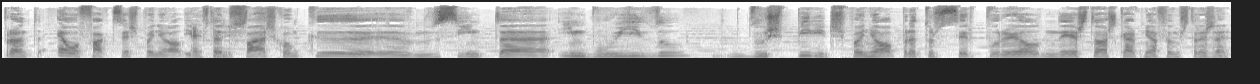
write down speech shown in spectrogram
Pronto, é o facto de ser espanhol e, É portanto, triste. faz com que eh, me sinta imbuído do espírito espanhol para torcer por ele neste Oscar melhor filme estrangeiro.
